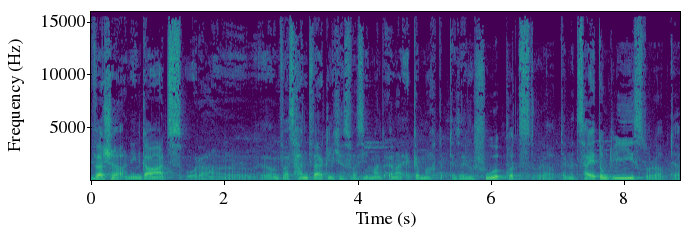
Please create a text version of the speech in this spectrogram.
Wäsche an den Guards oder äh, irgendwas Handwerkliches, was jemand in einer Ecke macht, ob der seine Schuhe putzt oder ob der eine Zeitung liest oder ob der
